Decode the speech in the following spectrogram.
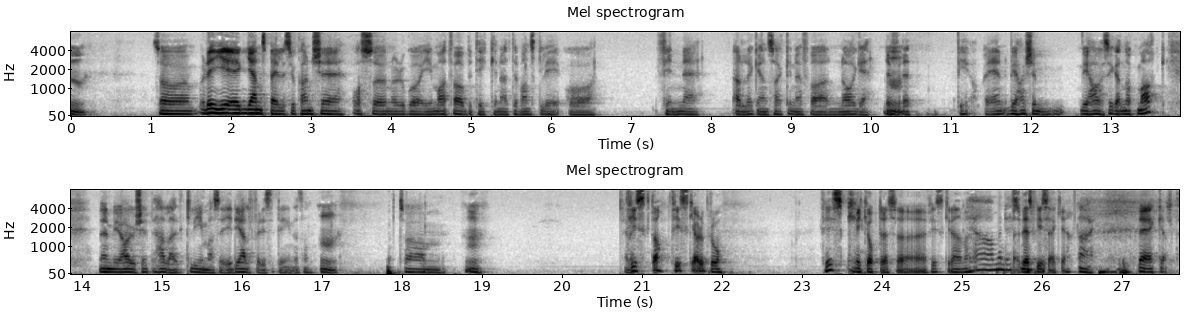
Mm. Så, og det gjenspeiles jo kanskje også når du går i matvarebutikken, at det er vanskelig å finne alle grønnsakene fra Norge. Det er fordi at vi, vi, har ikke, vi har sikkert nok mark, men vi har jo ikke heller et klima som er ideelt for disse tingene. Sånn. Mm. Så mm. Fisk, da. Fisk er du pro. fisk ikke oppdrettsfisk, regner jeg med. Ja, men det, det spiser jeg ikke. Nei, det er ekkelt.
